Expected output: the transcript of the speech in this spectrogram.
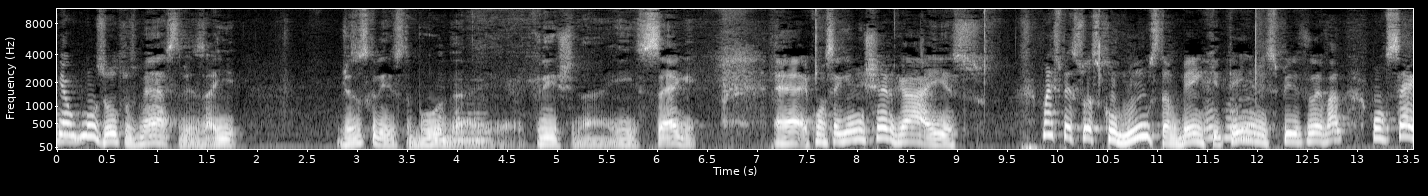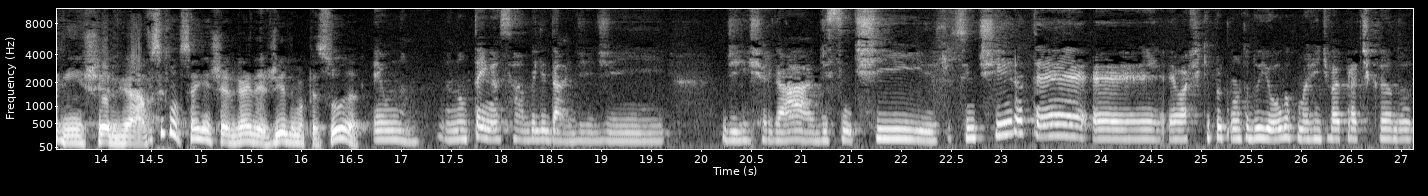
e alguns outros mestres aí, Jesus Cristo, Buda, eh, Krishna e segue, é, conseguiam enxergar isso. Mas pessoas comuns também, que têm um espírito elevado, conseguem enxergar. Você consegue enxergar a energia de uma pessoa? Eu não. Eu não tenho essa habilidade de, de enxergar, de sentir. Sentir até, é, eu acho que por conta do yoga, como a gente vai praticando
